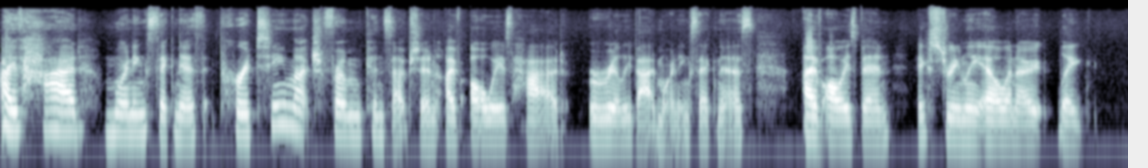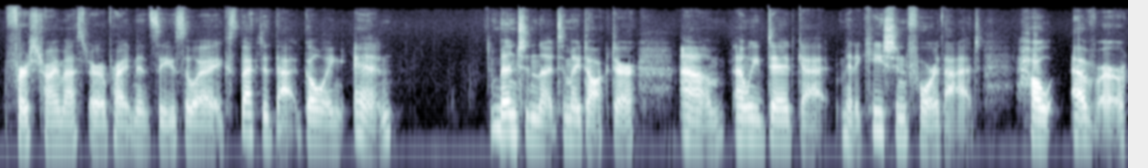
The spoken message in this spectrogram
I've had morning sickness pretty much from conception. I've always had really bad morning sickness. I've always been extremely ill when I like first trimester of pregnancy, so I expected that going in. Mentioned that to my doctor, um, and we did get medication for that. However,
